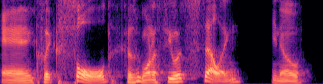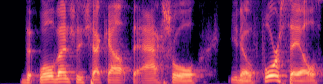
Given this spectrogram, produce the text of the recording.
and click sold because we want to see what's selling. You know, that we'll eventually check out the actual, you know, for sales,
